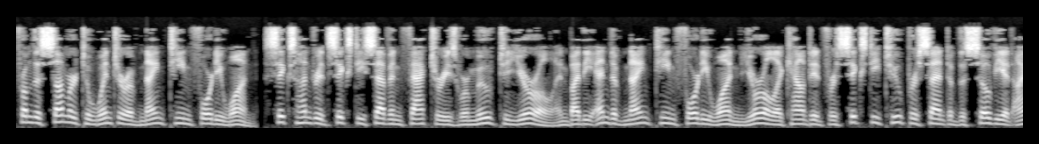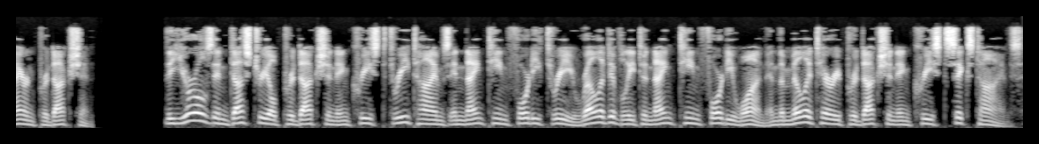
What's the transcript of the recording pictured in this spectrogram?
From the summer to winter of 1941, 667 factories were moved to Ural and by the end of 1941 Ural accounted for 62% of the Soviet iron production. The Urals industrial production increased three times in 1943 relatively to 1941 and the military production increased six times.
